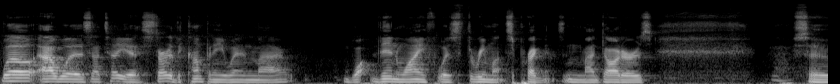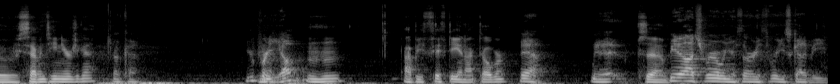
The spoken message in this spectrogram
well, I was, I'll tell you, I started the company when my then wife was three months pregnant. And my daughter's, so 17 years ago. Okay. You're pretty young. Mm-hmm. I'll be 50 in October. Yeah. I mean, it, So, being an entrepreneur when you're 33 has got to be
